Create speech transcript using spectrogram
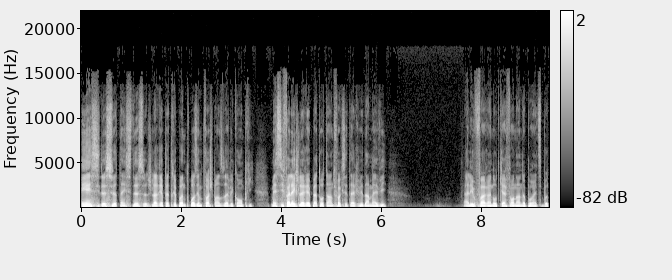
et ainsi de suite, ainsi de suite. Je ne le répéterai pas une troisième fois, je pense que vous avez compris. Mais s'il fallait que je le répète autant de fois que c'est arrivé dans ma vie, allez vous faire un autre café, on en a pour un petit bout.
